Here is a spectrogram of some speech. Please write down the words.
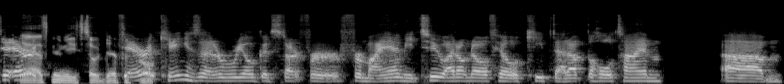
D'Eriq, yeah, it's going to be so difficult. D'Eriq King has had a real good start for for Miami too. I don't know if he'll keep that up the whole time. Um,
